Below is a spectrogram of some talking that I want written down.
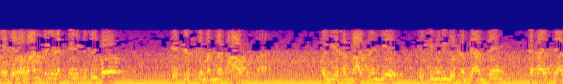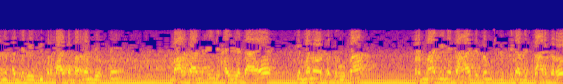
कैसे भगवान प्रिय लगते हैं किसी को? जैसे उसके मन में भाव होता है। और ये सब बात रहेंगे ऋषि मुनि लोग सब जानते हैं, कथा इत्यादि सब जगह इसी प्रकार का वर्णन देखते हैं। बालकांड से दिखाई देता है कि मनो शत्रुपा ब्रह्मा जी ने कहा कि तुम सृष्टि का विस्तार करो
